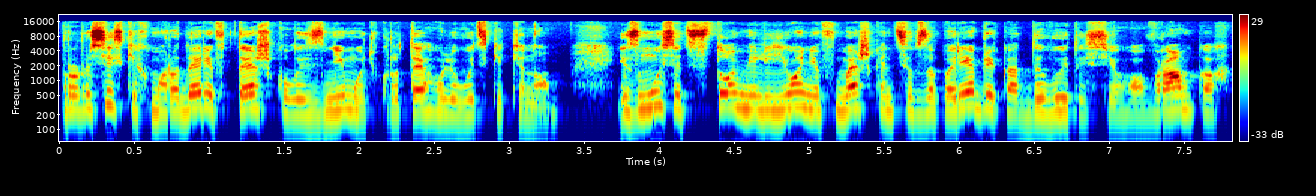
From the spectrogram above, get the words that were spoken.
про російських мародерів теж колись знімуть круте голівудське кіно і змусять 100 мільйонів мешканців Запорєбріка дивитись його в рамках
